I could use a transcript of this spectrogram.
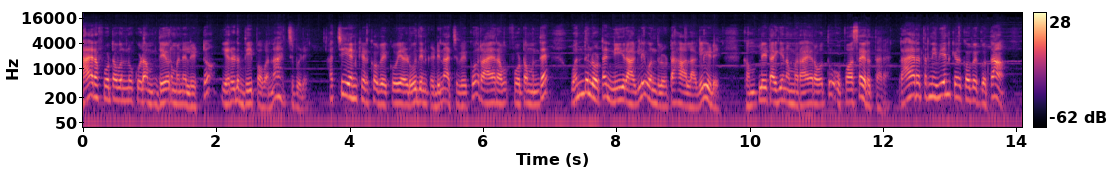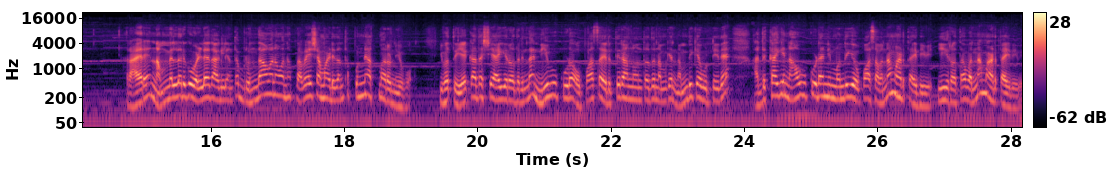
ರಾಯರ ಫೋಟೋವನ್ನು ಕೂಡ ದೇವ್ರ ಮನೇಲಿಟ್ಟು ಎರಡು ದೀಪವನ್ನು ಹಚ್ಚಿಬಿಡಿ. ಹಚ್ಚಿ ಏನು ಕೇಳ್ಕೋಬೇಕು? ಎರಡು ಊದಿನ ಕಡ್ಡಿನ ಹಚ್ಚಬೇಕು. ರಾಯರ ಫೋಟೋ ಮುಂದೆ ಒಂದು ಲೋಟ ನೀರಾಗಲಿ, ಒಂದು ಲೋಟ ಹಾಲಾಗಲಿ ಇಡಿ. ಕಂಪ್ಲೀಟಾಗಿ ನಮ್ಮ ರಾಯರ ಅವತ್ತು ಉಪವಾಸ ಇರ್ತಾರೆ. ರಾಯರ ಹತ್ರ ನೀವೇನು ಕೇಳ್ಕೋಬೇಕು ಗೊತ್ತಾ? ರಾಯರೇ, ನಮ್ಮೆಲ್ಲರಿಗೂ ಒಳ್ಳೆಯದಾಗಲಿ ಅಂತ ಬೃಂದಾವನವನ್ನು ಪ್ರವೇಶ ಮಾಡಿದಂಥ ಪುಣ್ಯಾತ್ಮರು ನೀವು. ಇವತ್ತು ಏಕಾದಶಿ ಆಗಿರೋದ್ರಿಂದ ನೀವು ಕೂಡ ಉಪವಾಸ ಇರ್ತೀರ ಅನ್ನುವಂಥದ್ದು ನಮಗೆ ನಂಬಿಕೆ ಹುಟ್ಟಿದೆ. ಅದಕ್ಕಾಗಿ ನಾವು ಕೂಡ ನಿಮ್ಮೊಂದಿಗೆ ಉಪವಾಸವನ್ನು ಮಾಡ್ತಾ ಇದ್ದೀವಿ. ಈ ವ್ರತವನ್ನು ಮಾಡ್ತಾ ಇದ್ದೀವಿ.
